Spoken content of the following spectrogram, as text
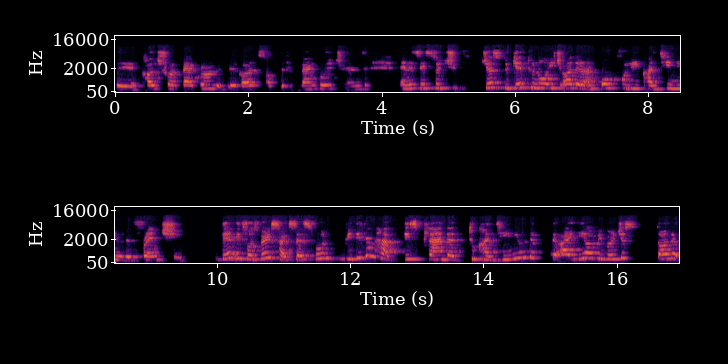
the cultural background regardless of the language and anything. So just to get to know each other and hopefully continue the friendship. Then it was very successful. We didn't have this plan that to continue the, the idea. We were just thought that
